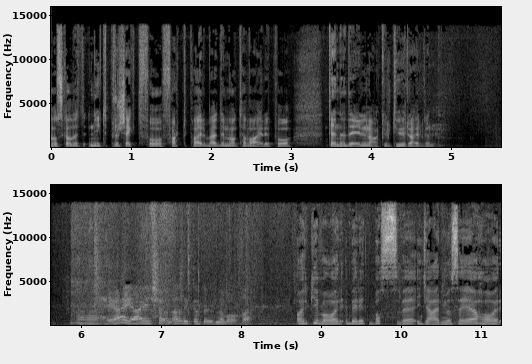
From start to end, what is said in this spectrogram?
Nå skal et nytt prosjekt få fart på arbeidet med å ta vare på denne delen av kulturarven. Her er jeg i kjøla ligger bildene våre. Arkivar Berit Bass ved Jærmuseet har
